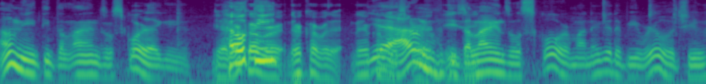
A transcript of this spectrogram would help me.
The, I don't even think the Lions will score that game. Yeah, healthy. They're cover. They're cover. that- They're cover Yeah, I don't spread even think the. Lions will score, my nigga. To be real with you,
